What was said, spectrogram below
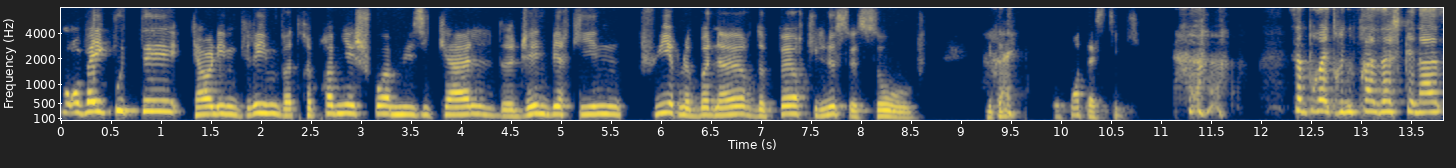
On va écouter Caroline Grimm, votre premier choix musical de Jane Birkin, Fuir le bonheur de peur qu'il ne se sauve. C'est fantastique. ça pourrait être une phrase ashkénaze,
